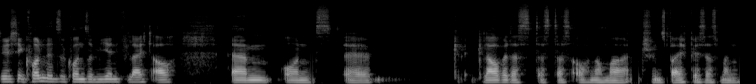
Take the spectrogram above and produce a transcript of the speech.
den richtigen Content zu konsumieren, vielleicht auch. Ähm, und äh, glaube, dass, dass das auch nochmal ein schönes Beispiel ist, dass man,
